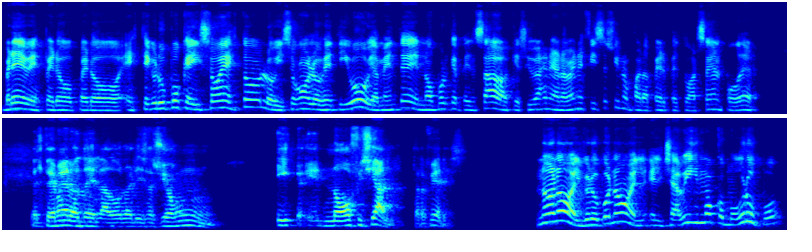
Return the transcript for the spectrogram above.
breves, pero, pero este grupo que hizo esto lo hizo con el objetivo, obviamente, no porque pensaba que eso iba a generar beneficios, sino para perpetuarse en el poder. el tema de, lo, de la dolarización y, y no oficial, ¿te refieres? No, no, el grupo no, el, el chavismo como grupo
